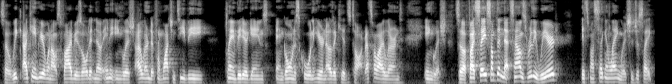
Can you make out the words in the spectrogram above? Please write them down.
So we I came here when I was five years old. Didn't know any English. I learned it from watching TV, playing video games, and going to school and hearing other kids talk. That's how I learned English. So if I say something that sounds really weird, it's my second language. It's just like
